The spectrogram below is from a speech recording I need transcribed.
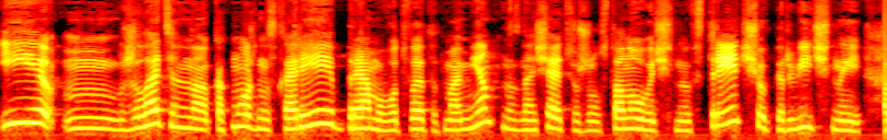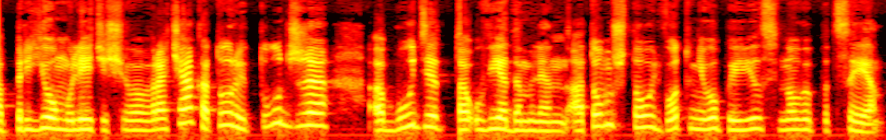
И желательно как можно скорее, прямо вот в этот момент, назначать уже установочную встречу, первичный прием у лечащего врача, который тут же а, будет уведомлен о том, что вот у него появился новый пациент.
